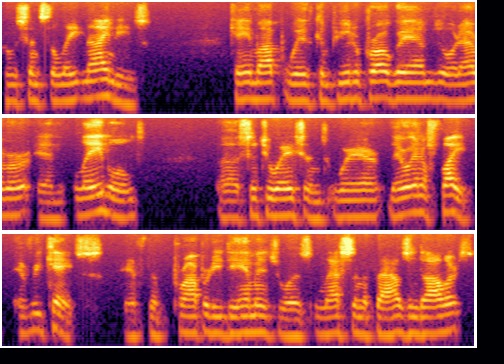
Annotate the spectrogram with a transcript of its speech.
who, since the late 90s, came up with computer programs or whatever and labeled uh, situations where they were going to fight every case. If the property damage was less than a thousand dollars,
